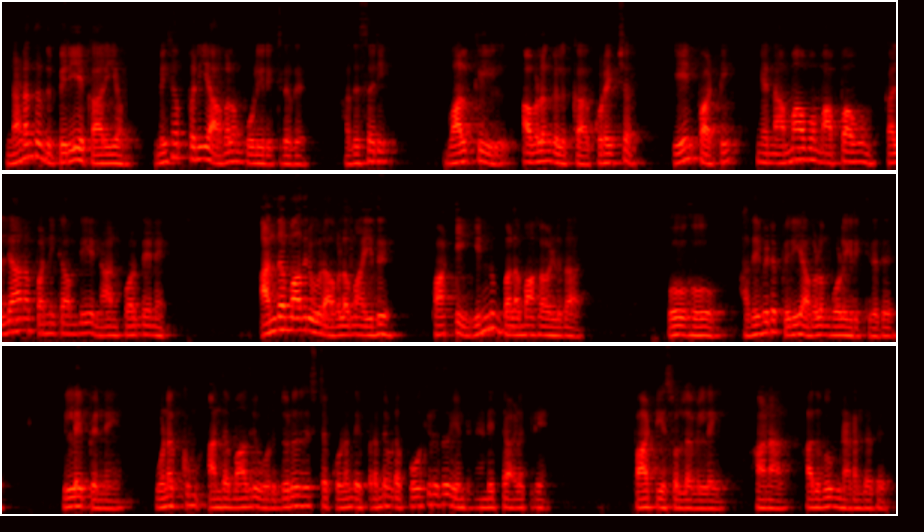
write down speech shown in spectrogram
நடந்தது பெரிய காரியம். மிகப்பெரிய அவலம் போலிருக்கிறது. அது சரி. வாழ்க்கையில் அவலங்களுக்கா குறைச்சல்? ஏன் பாட்டி? என் அம்மாவும் அப்பாவும் கல்யாணம் பண்ணிக்காமலேயே நான் பிறந்தேனே. அந்த மாதிரி ஒரு அவலமா இது? பாட்டி இன்னும் பலமாக அழுதாள். ஓஹோ அதைவிட பெரிய அவலம் போல இருக்கிறது. இல்லை பெண்ணே உனக்கும் அந்த மாதிரி ஒரு துரதிருஷ்ட குழந்தை பிறந்துவிடப் போகிறதோ என்று நினைத்து அழுகிறேன். பாட்டியை சொல்லவில்லை. ஆனால் அதுவும் நடந்தது.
